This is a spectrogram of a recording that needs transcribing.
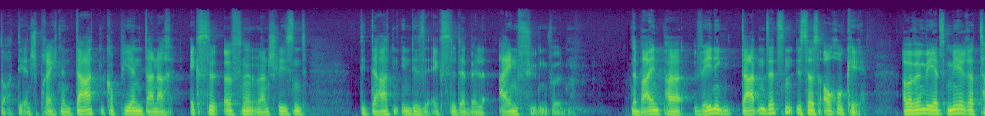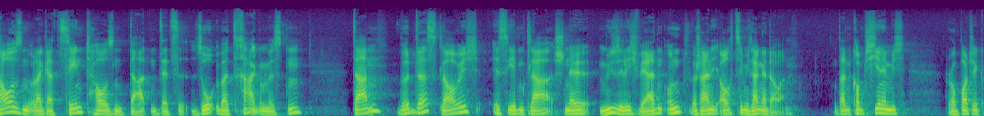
dort die entsprechenden Daten kopieren, danach Excel öffnen und anschließend die Daten in diese Excel-Tabelle einfügen würden. Bei ein paar wenigen Datensätzen ist das auch okay. Aber wenn wir jetzt mehrere tausend oder gar zehntausend Datensätze so übertragen müssten, dann würde das, glaube ich, ist jedem klar, schnell mühselig werden und wahrscheinlich auch ziemlich lange dauern. Und dann kommt hier nämlich Robotic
